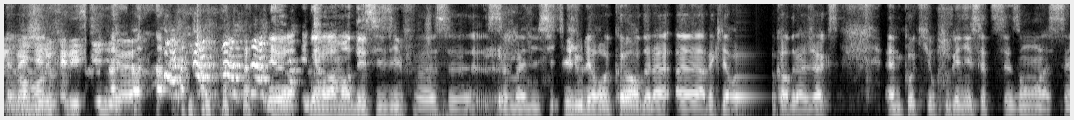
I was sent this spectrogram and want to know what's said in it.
La magie nous fait des signes. Euh. il, est, vraiment décisif, ce, ce Manu. City joue les records de la, avec les records de l'Ajax. Enco qui ont tout gagné cette saison. Là, c'est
